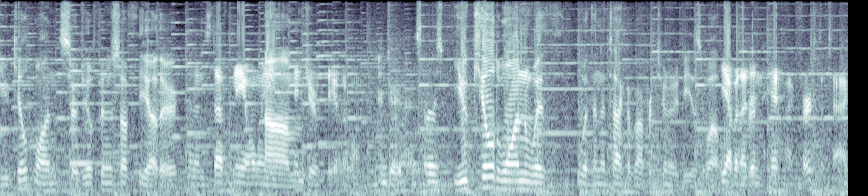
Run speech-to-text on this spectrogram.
You killed one. Sergio finished off the other. and then Stephanie only Um, injured the other one. injured. So there's You killed one with with an attack of opportunity as well. Yeah, but I didn't hit my first attack.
